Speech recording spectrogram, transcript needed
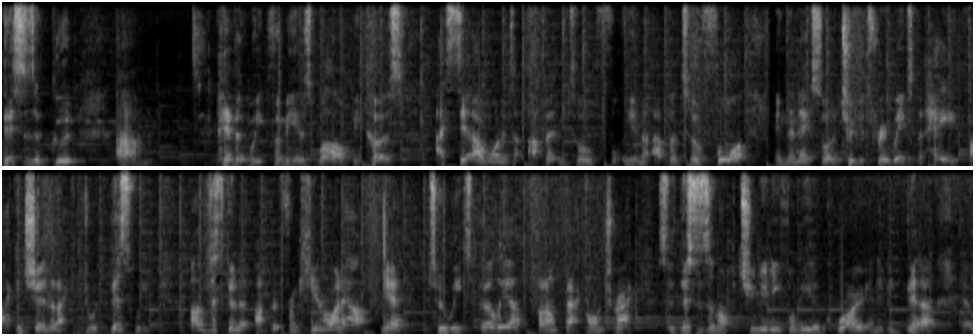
This is a good um, pivot week for me as well because I said I wanted to up it until you know up until four in the next sort of two to three weeks. But hey, if I can show that I can do it this week, I'm just gonna up it from here on out. Yeah, two weeks earlier, but I'm back on track. So this is an opportunity for me to grow and to be better at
